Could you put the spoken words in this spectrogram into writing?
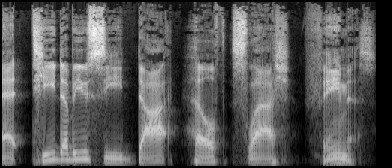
at twc.health slash famous.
